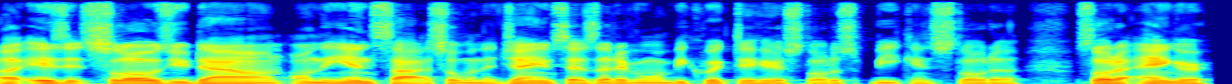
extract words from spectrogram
uh, is it slows you down on the inside. So when the James says that everyone be quick to hear, slow to speak, and slow to slow to anger,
